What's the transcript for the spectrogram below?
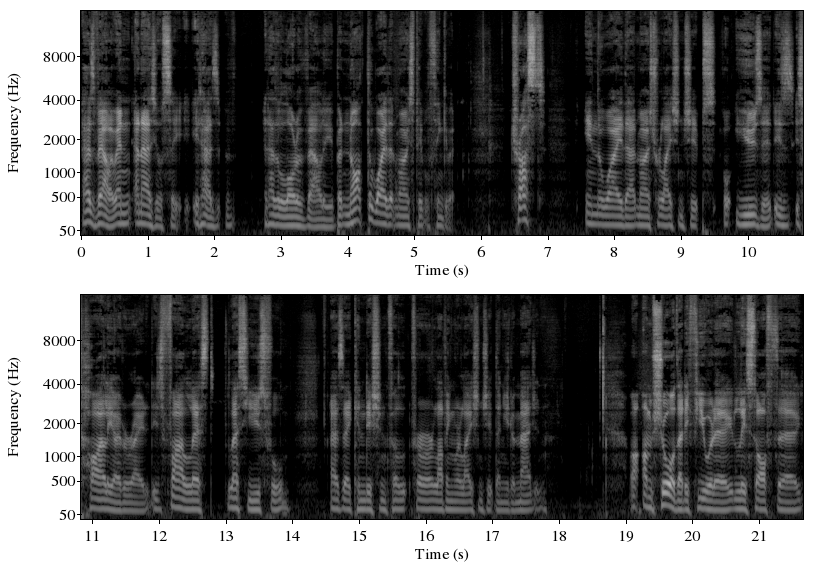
has value, and, and as you'll see, it has it has a lot of value, but not the way that most people think of it. Trust, in the way that most relationships use it, is is highly overrated. Is far less less useful as a condition for for a loving relationship than you'd imagine. I'm sure that if you were to list off the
